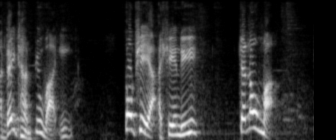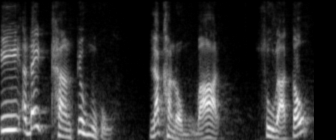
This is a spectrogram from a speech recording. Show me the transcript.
အဋိဋ္ဌံပြုပါ၏တို့ဖြစ်ရအရှင်သည်ကျွန်ုပ်မှဤအဋိဋ္ဌံပြုမှုကိုလက်ခံတော်မူပါဆူရာ3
